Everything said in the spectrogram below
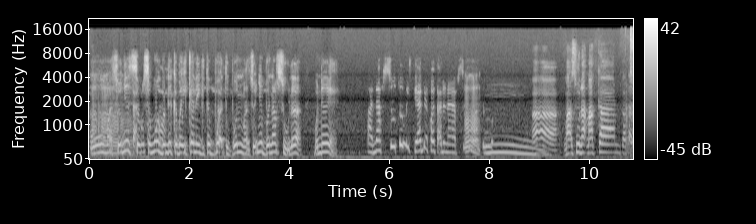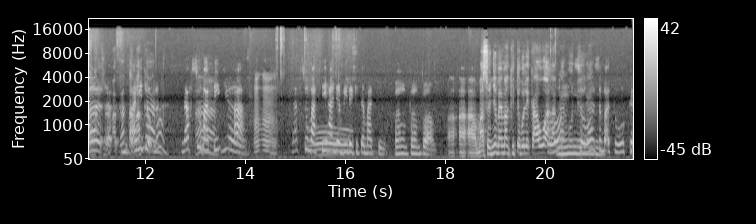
Oh, Hmm. maksudnya se- semua benda kebaikan yang kita buat tu pun maksudnya bernafsu lah. Benda eh. uh, nafsu tu mesti ada kalau tak ada nafsu Hmm. hmm. tu Hmm. Ha ah, maksud nak makan, kalau tak ada uh, maksud nak makan, tak tak hidup makan. lah nafsu Ah, mati ya. Ah, Mhm. nafsu mati Oh. hanya bila kita mati Faham, faham, faham. Ah, ah, ah. Maksudnya memang kita boleh kawal lah So, kan benda so kan. sebab tu ke,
